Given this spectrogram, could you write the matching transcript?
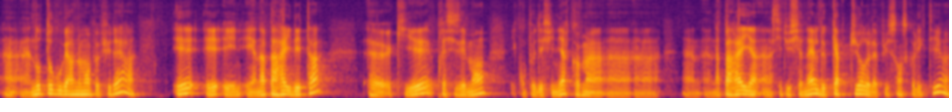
un, autogouvernement populaire et, un appareil d'État euh, qui est précisément, et qu'on peut définir comme un, appareil institutionnel de capture de la puissance collective,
